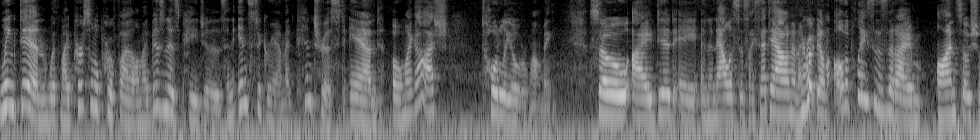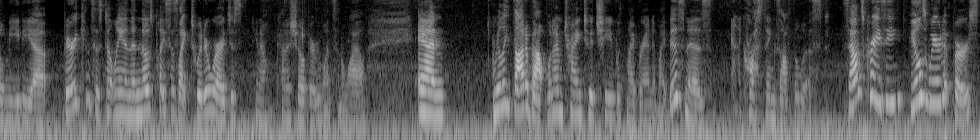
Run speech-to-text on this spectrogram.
LinkedIn with my personal profile and my business pages and Instagram and Pinterest and oh my gosh, totally overwhelming. So I did a, an analysis. I sat down and I wrote down all the places that I'm on social media very consistently and then those places like Twitter where I just, you know, kind of show up every once in a while. And really thought about what I'm trying to achieve with my brand and my business and I crossed things off the list. Sounds crazy, feels weird at first,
